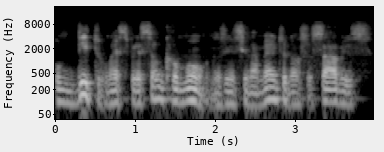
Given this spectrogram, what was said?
um dito, uma expressão comum nos ensinamentos dos nossos sábios,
